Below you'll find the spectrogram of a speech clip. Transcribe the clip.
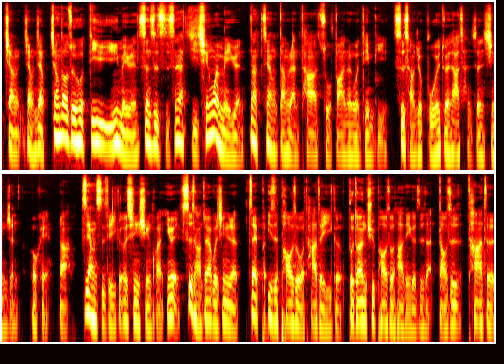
降降降降到最后低于一亿美元，甚至只剩下几千万美元。那这样当然他所发的稳定币市场就不会对他产生信任。OK，那这样子的一个恶性循环，因为市场对他不信任，在一直抛售他的一个不断去抛售他的一个资产，导致他的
